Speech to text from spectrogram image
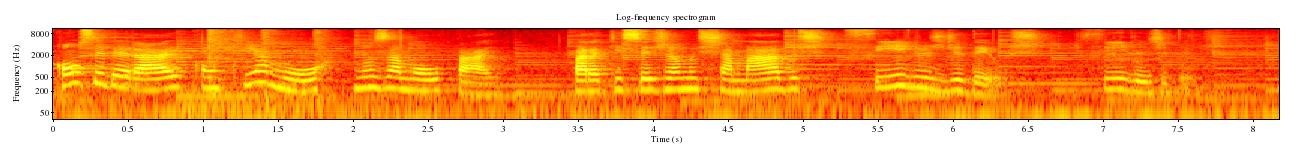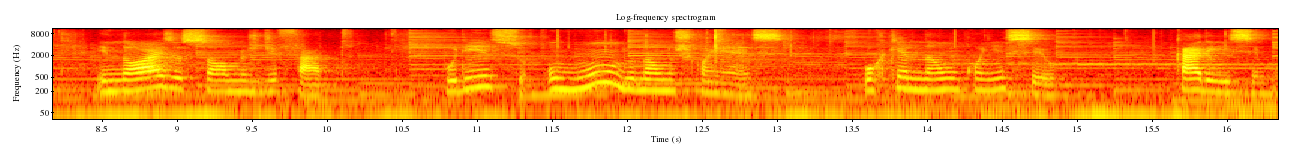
Considerai com que amor nos amou o Pai, para que sejamos chamados filhos de Deus, filhas de Deus. E nós o somos de fato. Por isso, o mundo não nos conhece, porque não o conheceu. Caríssimos,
